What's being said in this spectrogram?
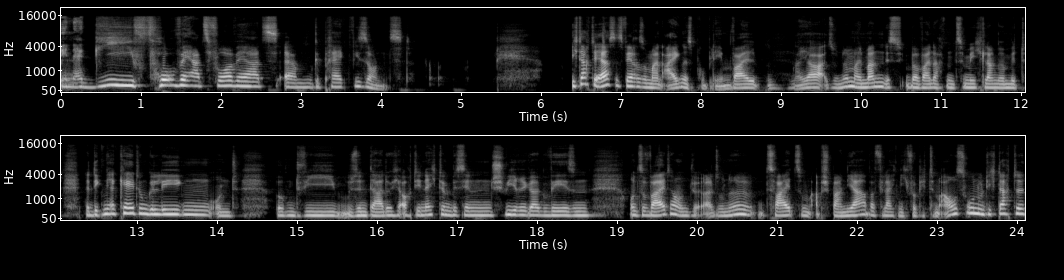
Energie vorwärts, vorwärts ähm, geprägt wie sonst. Ich dachte erst, es wäre so mein eigenes Problem, weil, naja, also ne, mein Mann ist über Weihnachten ziemlich lange mit einer dicken Erkältung gelegen und irgendwie sind dadurch auch die Nächte ein bisschen schwieriger gewesen und so weiter. Und also, ne, Zeit zum Absparen ja, aber vielleicht nicht wirklich zum Ausruhen. Und ich dachte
